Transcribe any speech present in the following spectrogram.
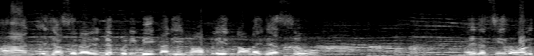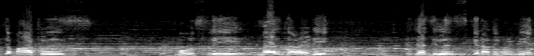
And it's just, you know, you dip with the bacon eat on a plate now like this. So, you can see all the tomato is mostly melt already. It's just the little skin and thing remain.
